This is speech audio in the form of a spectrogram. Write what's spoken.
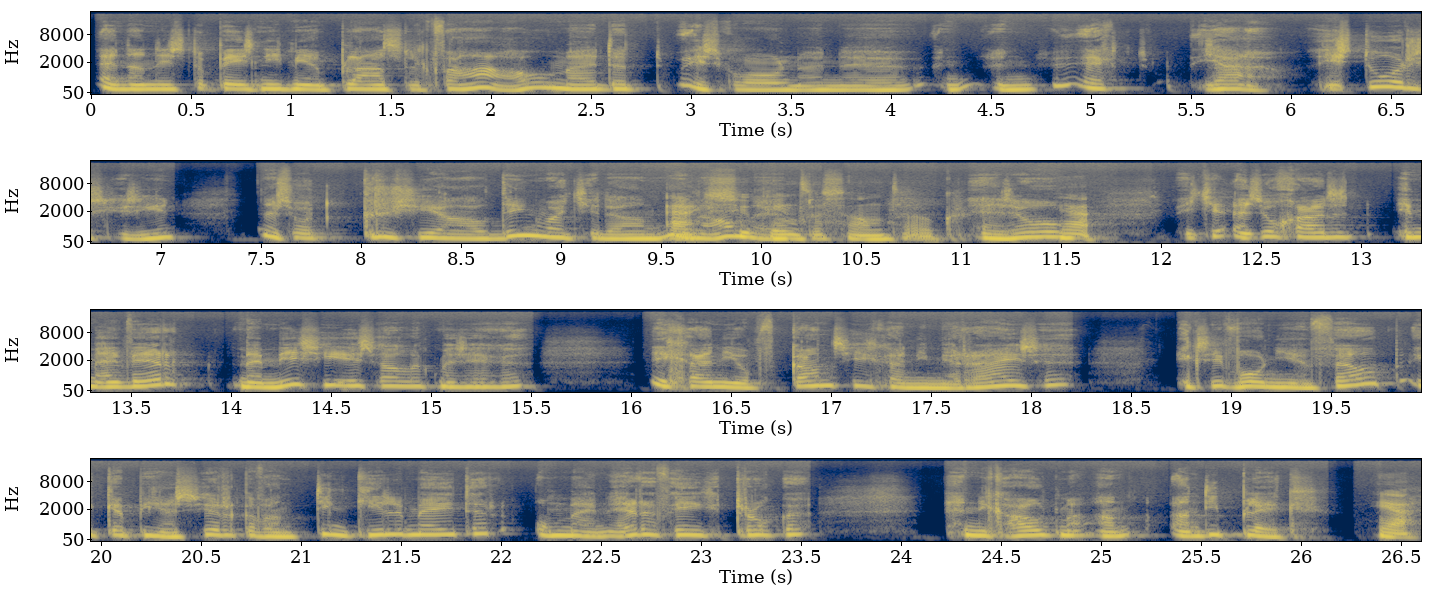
En dan is het opeens niet meer een plaatselijk verhaal, maar dat is gewoon een, eh, een, een echt, ja, historisch gezien, een soort cruciaal ding wat je dan in handen super hebt. interessant ook. En zo, Ja. Weet je, en zo gaat het in mijn werk. Mijn missie is, zal ik maar zeggen, ik ga niet op vakantie, ik ga niet meer reizen. Ik zit, woon hier in Velp. Ik heb hier een cirkel van 10 kilometer om mijn erf heen getrokken. En ik houd me aan, aan die plek. Ja,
